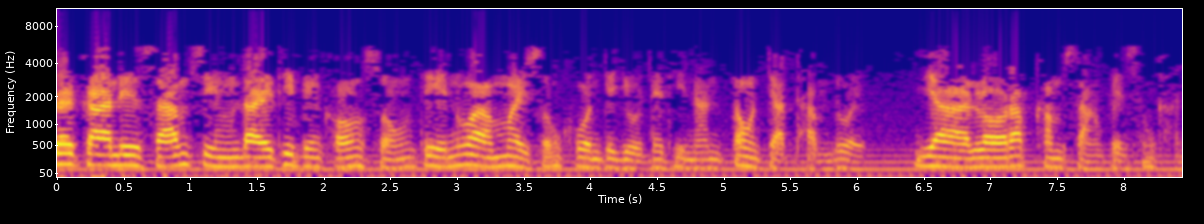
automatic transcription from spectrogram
รายการที่สามสิ่งใดที่เป็นของสงฆ์ที่เห็นว่าไม่สมควรจะอยู่ในที่นั้นต้องจัดทำด้วย อย่ารอรับคำสั่งเป็นสำคัญ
